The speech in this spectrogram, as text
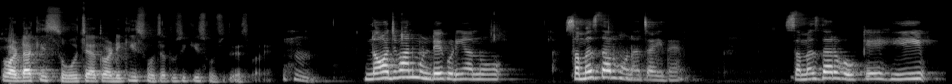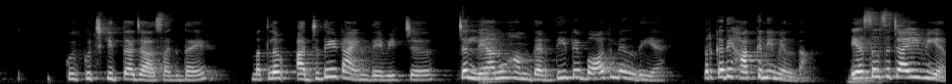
ਤੁਹਾਡਾ ਕੀ ਸੋਚ ਹੈ ਤੁਹਾਡੀ ਕੀ ਸੋਚ ਹੈ ਤੁਸੀਂ ਕੀ ਸੋਚਦੇ ਹੋ ਇਸ ਬਾਰੇ? ਨੌਜਵਾਨ ਮੁੰਡੇ ਕੁੜੀਆਂ ਨੂੰ ਸਮਝਦਾਰ ਹੋਣਾ ਚਾਹੀਦਾ ਹੈ। ਸਮਝਦਾਰ ਹੋ ਕੇ ਹੀ ਕੋਈ ਕੁਝ ਕੀਤਾ ਜਾ ਸਕਦਾ ਹੈ। ਮਤਲਬ ਅੱਜ ਦੇ ਟਾਈਮ ਦੇ ਵਿੱਚ ਝੱਲਿਆਂ ਨੂੰ ਹਮਦਰਦੀ ਤੇ ਬਹੁਤ ਮਿਲਦੀ ਹੈ ਪਰ ਕਦੇ ਹੱਕ ਨਹੀਂ ਮਿਲਦਾ। ਇਹ ਅਸਲ ਸਚਾਈ ਵੀ ਹੈ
